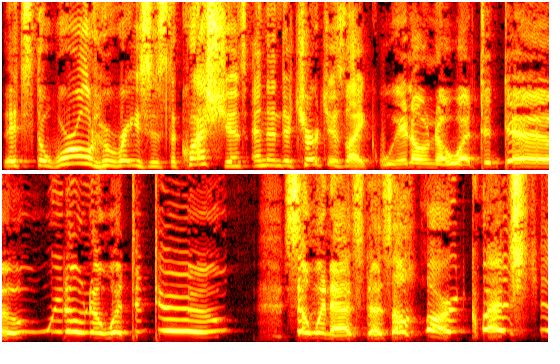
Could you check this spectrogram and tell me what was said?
it's the world who raises the questions, and then the church is like, we don't know what to do we don't know what to do. Someone asked us a hard question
